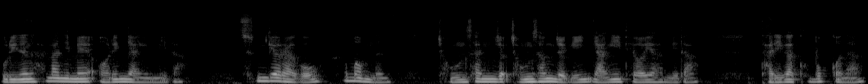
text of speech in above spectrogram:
우리는 하나님의 어린 양입니다. 순결하고 흠없는 정상적, 정상적인 양이 되어야 합니다. 다리가 굽었거나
